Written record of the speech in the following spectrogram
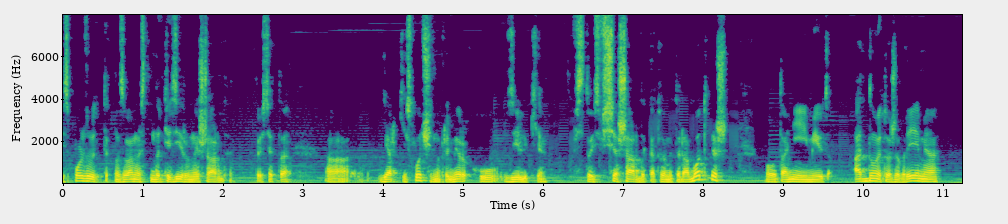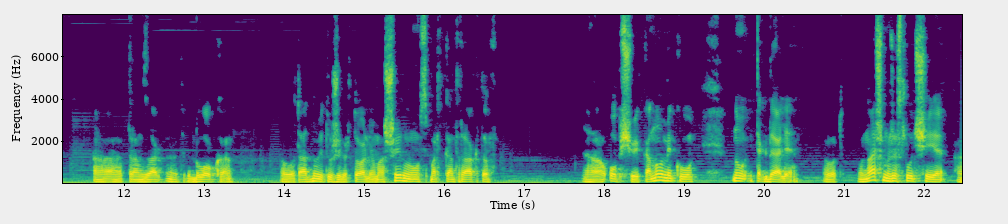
используют так называемые стандартизированные шарды. То есть это э, яркий случай, например, у Зилики. То есть все шарды, которыми ты работаешь, вот они имеют одно и то же время э, транзак... блока, вот, одну и ту же виртуальную машину смарт-контрактов, э, общую экономику, ну и так далее. Вот. В нашем же случае э,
